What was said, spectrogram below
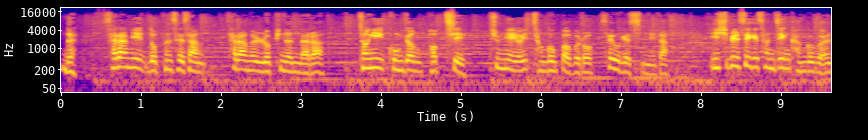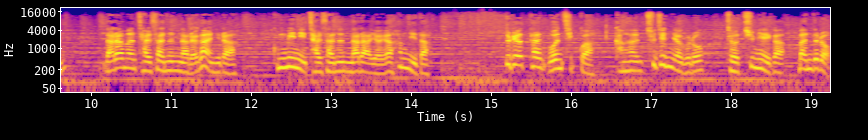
네. 사람이 높은 세상, 사람을 높이는 나라, 정의, 공정, 법치, 추미애의 전공법으로 세우겠습니다. 21세기 선진 강국은 나라만 잘 사는 나라가 아니라 국민이 잘 사는 나라여야 합니다. 뚜렷한 원칙과 강한 추진력으로 저 추미애가 만들어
